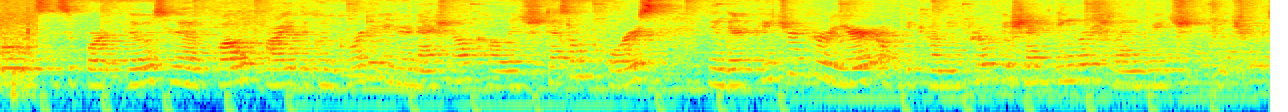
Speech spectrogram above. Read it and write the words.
goal is to support those who have qualified the Concordia International College TESOL course in their future career of becoming proficient English language teachers.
